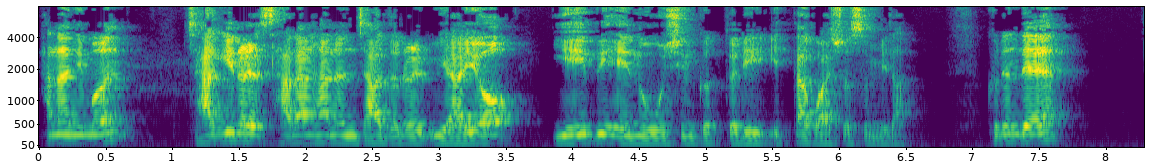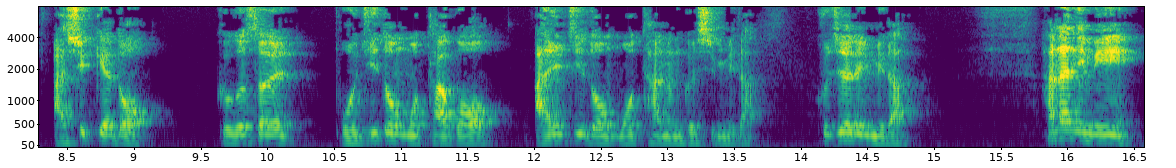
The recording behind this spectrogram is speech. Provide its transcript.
하나님은 자기를 사랑하는 자들을 위하여 예비해 놓으신 것들이 있다고 하셨습니다. 그런데 아쉽게도 그것을 보지도 못하고 알지도 못하는 것입니다. 9절입니다. 하나님이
